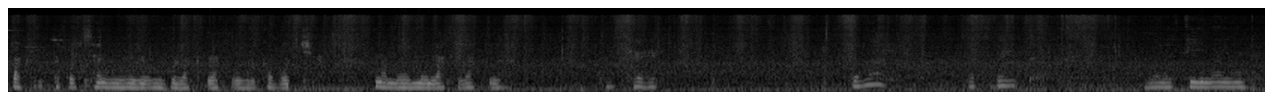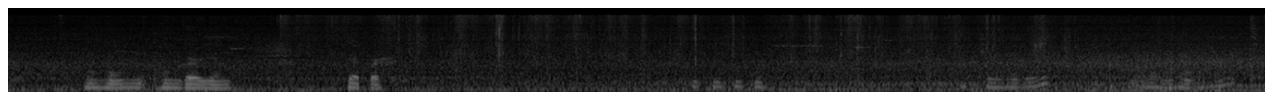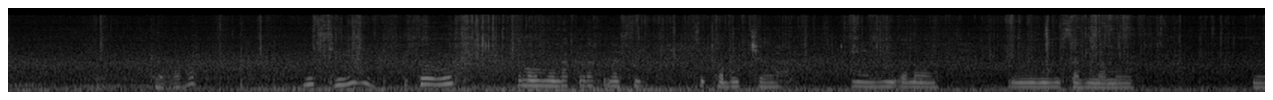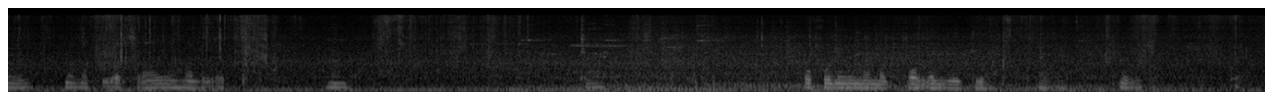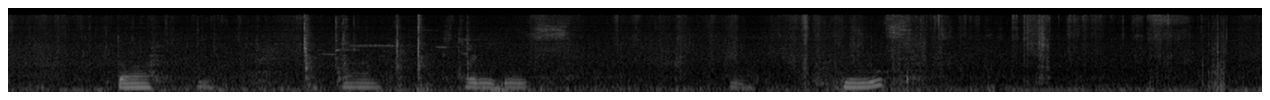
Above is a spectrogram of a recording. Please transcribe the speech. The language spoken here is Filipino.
Papakita ko sa inyo yung bulaklak ng kabutya. Namumulaklak na. Okay. Ito na. Update. Malaki na yung hung Hungarian pepper. Okay. Alright. Okay. Ito. Namumulaklak na si, si kabucha. Yan, gano'n. Yung isang namo. Yan, malaki at saka yung maliit. Yan. Okay. Hopefully na mag-pollinate yan. Uh, ito, yan, string beans. Beans.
